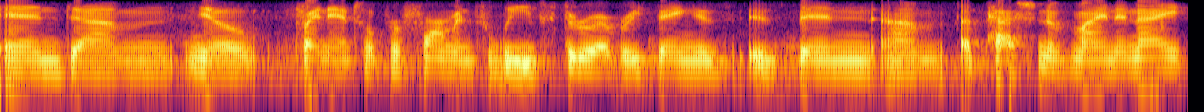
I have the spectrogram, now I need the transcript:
and um, you know financial performance weaves through everything has has been um, a passion of mine. And I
